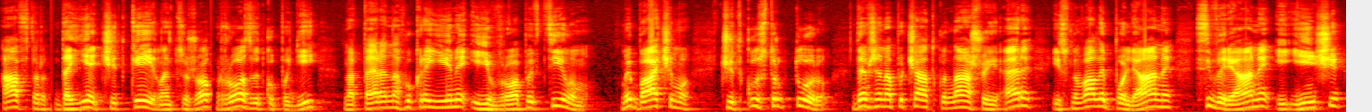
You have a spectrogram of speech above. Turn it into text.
Автор дає чіткий ланцюжок розвитку подій на теренах України і Європи в цілому. Ми бачимо чітку структуру, де вже на початку нашої ери існували поляни, сіверяни і інші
